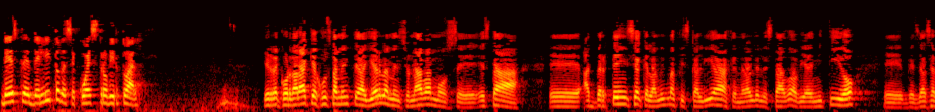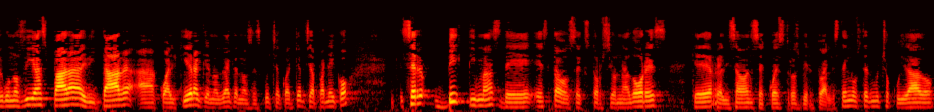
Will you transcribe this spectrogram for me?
de este delito de secuestro virtual. Y recordará que justamente ayer la mencionábamos eh, esta eh, advertencia que la misma Fiscalía General del Estado había emitido eh, desde hace algunos días para evitar a cualquiera que nos vea, que nos escuche, cualquier chiapaneco, ser víctimas de estos extorsionadores que realizaban secuestros virtuales. Tenga usted mucho cuidado,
